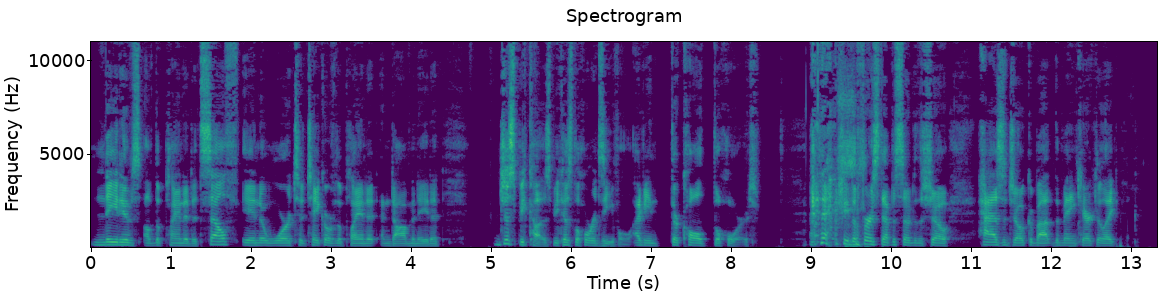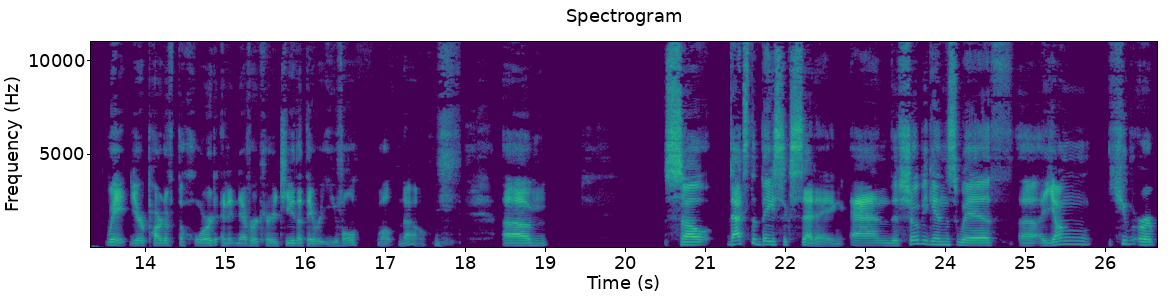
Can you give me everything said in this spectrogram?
natives of the planet itself in a war to take over the planet and dominate it. Just because, because the Horde's evil. I mean, they're called the Horde. And actually, the first episode of the show has a joke about the main character, like, "Wait, you're part of the Horde, and it never occurred to you that they were evil?" Well, no. um, so that's the basic setting, and the show begins with uh, a young human. Or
